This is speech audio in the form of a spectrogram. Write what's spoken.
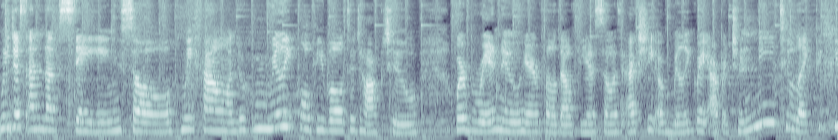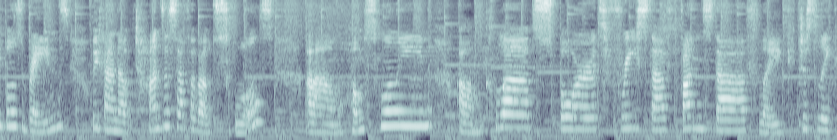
we just ended up staying so we found really cool people to talk to. We're brand new here in Philadelphia so it's actually a really great opportunity to like pick people's brains. We found out tons of stuff about schools um, homeschooling um, clubs sports free stuff fun stuff like just like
